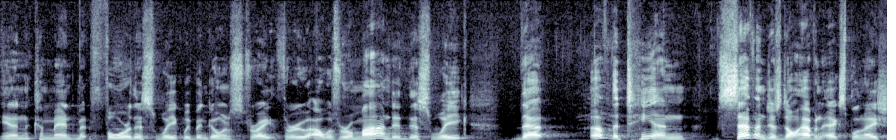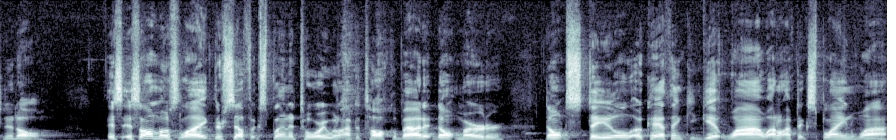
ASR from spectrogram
in Commandment 4 this week. We've been going straight through. I was reminded this week that of the 10, seven just don't have an explanation at all. It's, it's almost like they're self explanatory. We don't have to talk about it. Don't murder. Don't steal. Okay, I think you get why. I don't have to explain why.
